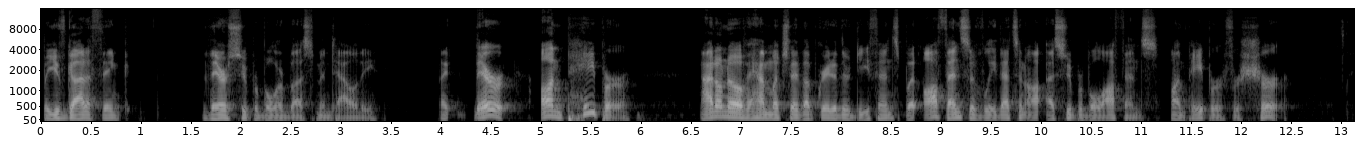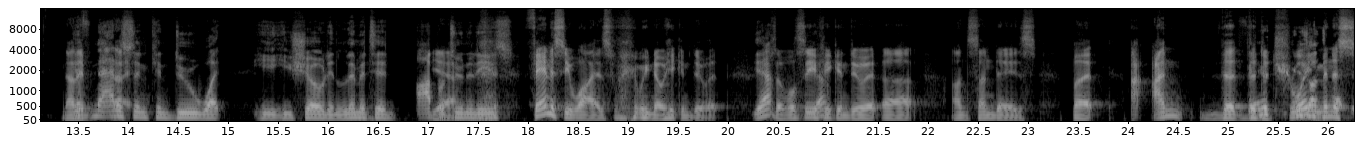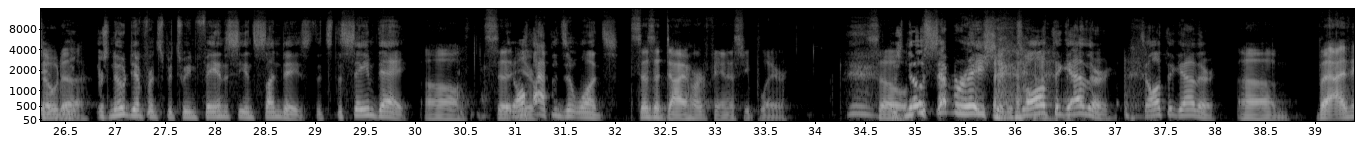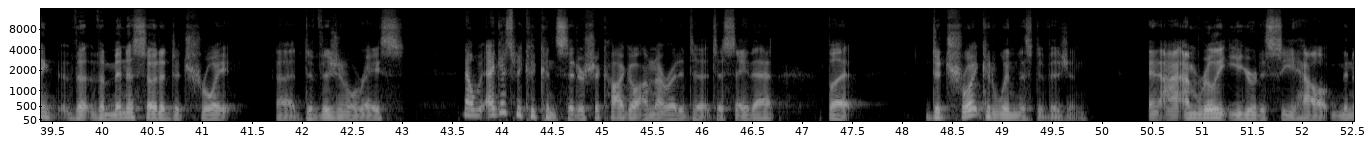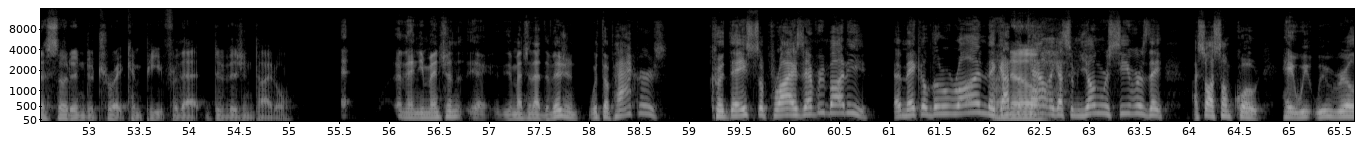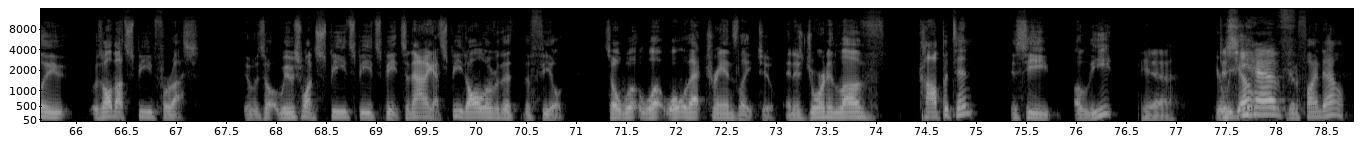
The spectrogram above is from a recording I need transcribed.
but you've got to think their super bowl or bust mentality like they're on paper i don't know if, how much they've upgraded their defense but offensively that's an, a super bowl offense on paper for sure now if they Mattison can do what he he showed in limited opportunities, fantasy wise we know he can do it yeah. So we'll see Yeah. if he can do it uh, on Sundays. But I, I'm the the Fantasy Detroit, Minnesota. There's no difference between fantasy and Sundays. It's the same day. Oh, so It all happens at once. says a diehard fantasy player. So There's no separation. It's all together. It's all together. Um, but I think the the Minnesota Detroit uh, divisional race. Now, I guess we could consider Chicago. I'm not ready to to say that, but Detroit could win this division, and I, I'm really eager to see how Minnesota and Detroit compete for that division title. Eh, and then you mentioned you mentioned that division with the Packers. Could they surprise everybody and make a little run? They got the talent. They got some young receivers. They I saw some quote, "Hey, we we really it was all about speed for us." it was we just want speed, speed, speed. So now I got speed all over the, the field. So what, what what will that translate to? And is Jordan Love competent? Is he elite? Yeah. Here Does we go. have? We're gonna find out.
